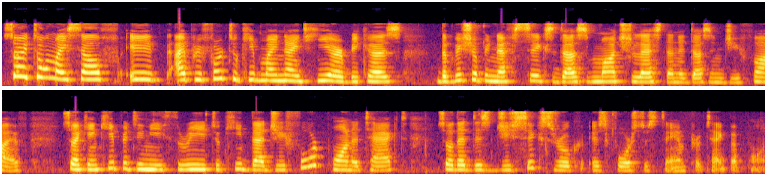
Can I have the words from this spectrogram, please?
So I told myself it, I prefer to keep my knight here because the bishop in f6 does much less than it does in g5. So I can keep it in e3 to keep that g4 pawn attacked so that this g6 rook is forced to stay and protect the pawn.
